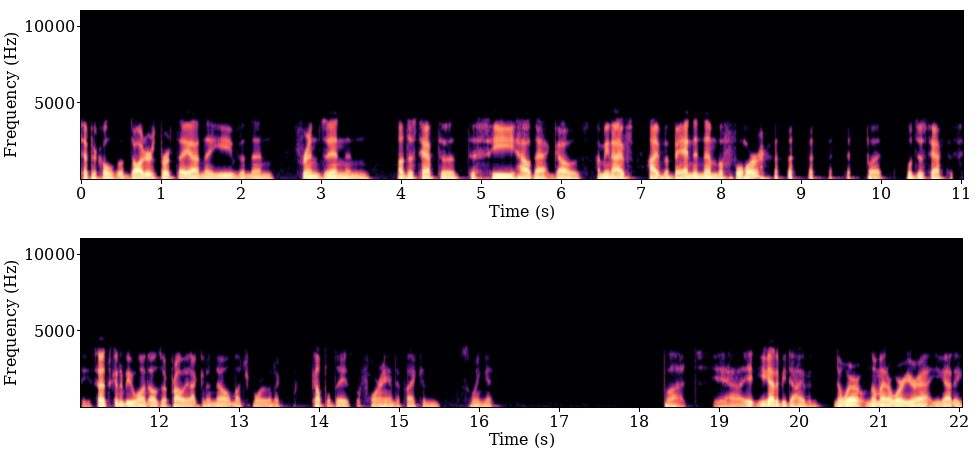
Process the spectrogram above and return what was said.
typical. The daughter's birthday on the eve, and then friends in, and I'll just have to to see how that goes. I mean, I've I've abandoned them before, but we'll just have to see. So that's going to be one of those I'm probably not going to know much more than a couple days beforehand if I can swing it. But yeah, it, you got to be diving. Nowhere, no matter where you're at, you got to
